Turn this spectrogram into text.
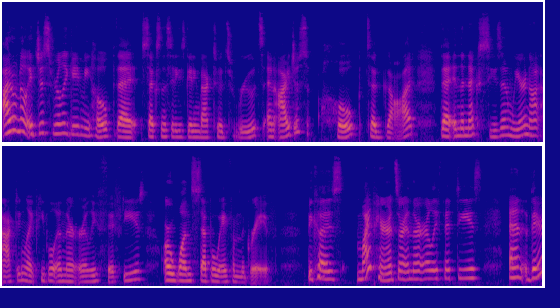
I don't know. It just really gave me hope that Sex and the City is getting back to its roots. And I just hope to God that in the next season, we are not acting like people in their early 50s are one step away from the grave. Because my parents are in their early 50s and they're,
